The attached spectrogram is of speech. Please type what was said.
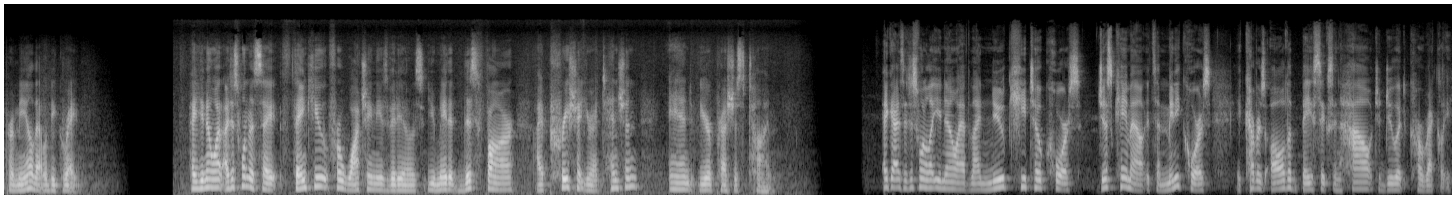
per meal. That would be great. Hey, you know what? I just wanted to say thank you for watching these videos. You made it this far. I appreciate your attention and your precious time. Hey guys, I just want to let you know I have my new keto course just came out. It's a mini course. It covers all the basics and how to do it correctly.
